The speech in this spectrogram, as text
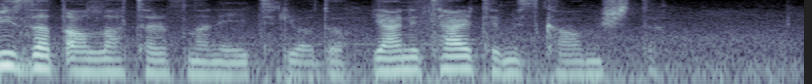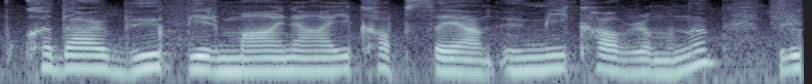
bizzat Allah tarafından eğitiliyordu. Yani tertemiz kalmıştı. Bu kadar büyük bir manayı kapsayan ümmi kavramının böyle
